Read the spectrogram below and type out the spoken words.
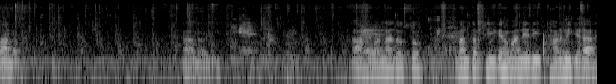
ਆ ਲਓ। ਆ ਲਓ ਜੀ। ਆ ਹਵਾਨਾ ਦੋਸਤੋ ਬੰਤਰ ਠੀਕ ਹੈ ਹਵਾਨੇ ਦੀ ਥਣ ਵੀ ਜਿਹੜਾ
